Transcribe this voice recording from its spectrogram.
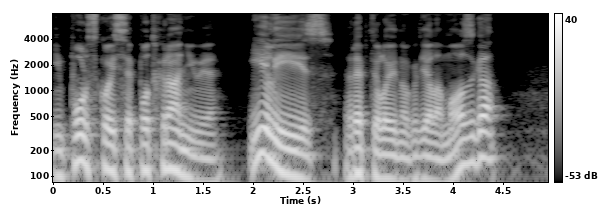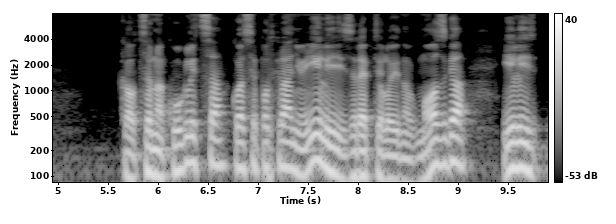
Impuls koji se podhranjuje ili iz reptiloidnog dijela mozga, kao crna kuglica koja se podhranjuje ili iz reptiloidnog mozga ili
